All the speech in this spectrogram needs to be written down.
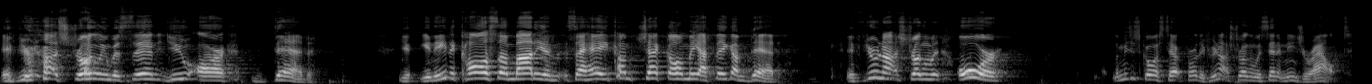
If you're not struggling with sin, you are dead. You, you need to call somebody and say, hey, come check on me. I think I'm dead. If you're not struggling with, or let me just go a step further. If you're not struggling with sin, it means you're out.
